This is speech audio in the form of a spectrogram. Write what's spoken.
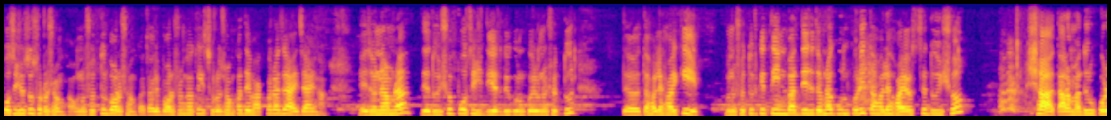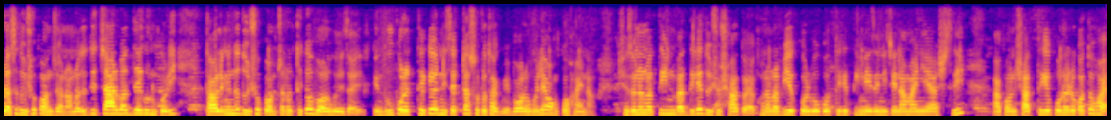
পঁচিশ হচ্ছে ছোট সংখ্যা উনসত্তর বড় সংখ্যা। তাহলে বড় সংখ্যা কি? ছোটো সংখ্যা দিয়ে ভাগ করা যায়? যায় না। এই জন্য আমরা দুইশো পঁচিশ দিয়ে যদি গুণ করি উনসত্তর তাহলে হয় কি? উনসত্তরকে তিনবার দিয়ে যদি আমরা গুণ করি, তাহলে হয় হচ্ছে দুইশো সাত, আর আমাদের উপরে আছে দুইশো পঞ্চান্ন। আমরা যদি চারবার দিয়ে গুণ করি, তাহলে কিন্তু দুইশো পঞ্চান্ন থেকেও বড় হয়ে যায়। কিন্তু উপরের থেকে নিচেরটা ছোট থাকবে, বড় হলে অঙ্ক হয় না। সেজন্য আমরা তিনবার দিলে দুইশো সাত হয়। এখন আমরা বিয়োগ করব উপর থেকে তিন, যে নিচে নামাই নিয়ে আসছি। এখন সাত থেকে পনেরো কত হয়?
